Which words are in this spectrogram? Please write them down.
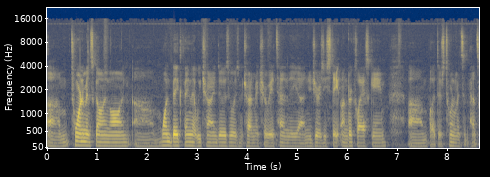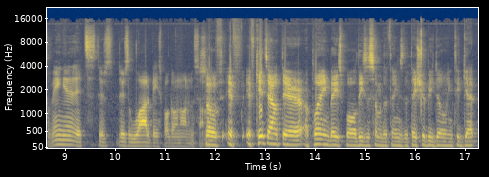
Um, tournaments going on. Um, one big thing that we try and do is we always try to make sure we attend the uh, New Jersey State underclass game. Um, but there's tournaments in Pennsylvania. It's there's there's a lot of baseball going on in the summer. So if, if if kids out there are playing baseball, these are some of the things that they should be doing to get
